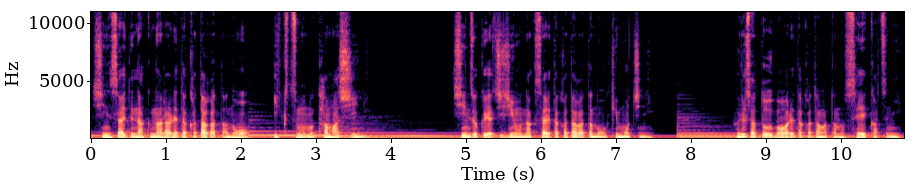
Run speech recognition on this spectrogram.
震災で亡くなられた方々のいくつもの魂に親族や知人を亡くされた方々のお気持ちにふるさとを奪われた方々の生活に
